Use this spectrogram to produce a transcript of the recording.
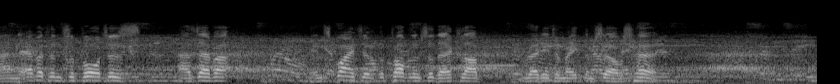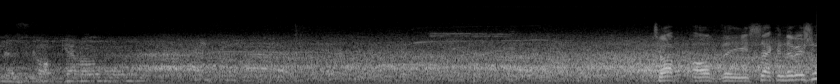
And Everton supporters, as ever, in spite of the problems of their club, ready to make themselves heard. top of the second division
